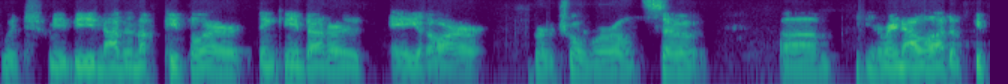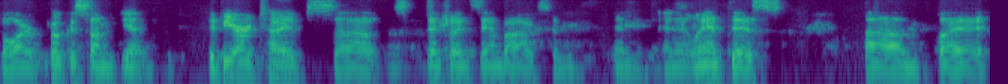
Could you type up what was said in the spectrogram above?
which maybe not enough people are thinking about, are AR virtual worlds. So, um, you know, right now a lot of people are focused on yeah the VR types, uh, Central Sandbox and, and and Atlantis, um, but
